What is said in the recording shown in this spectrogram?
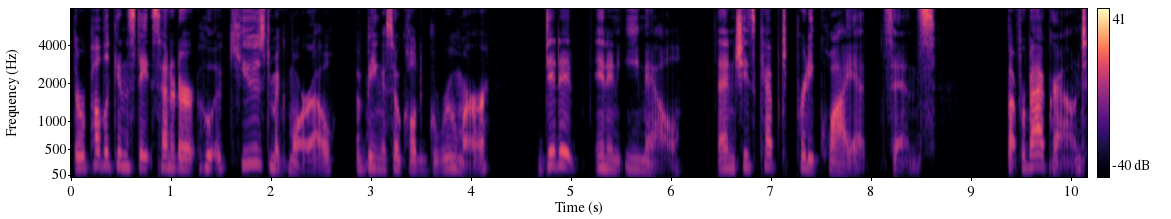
The Republican state senator who accused McMorrow of being a so called groomer did it in an email, and she's kept pretty quiet since. But for background,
